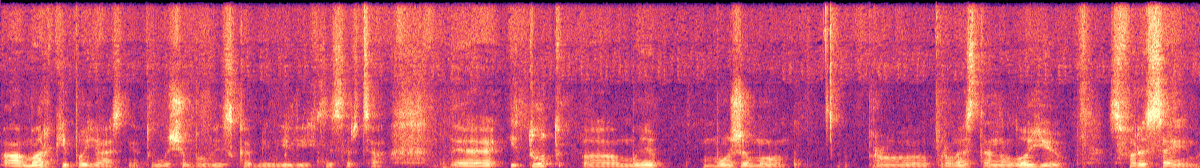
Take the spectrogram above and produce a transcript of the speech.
А Марк і пояснює, тому що були скам'янілі їхні серця. Е, І тут е, ми можемо провести аналогію з фарисеями.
